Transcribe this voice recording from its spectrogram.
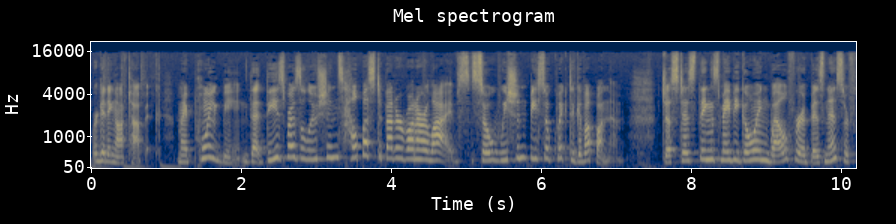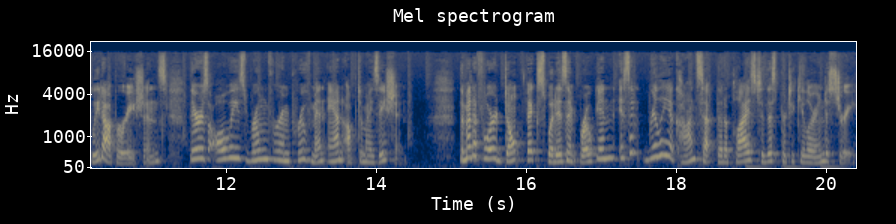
We're getting off topic. My point being that these resolutions help us to better run our lives, so we shouldn't be so quick to give up on them. Just as things may be going well for a business or fleet operations, there is always room for improvement and optimization. The metaphor, don't fix what isn't broken, isn't really a concept that applies to this particular industry.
